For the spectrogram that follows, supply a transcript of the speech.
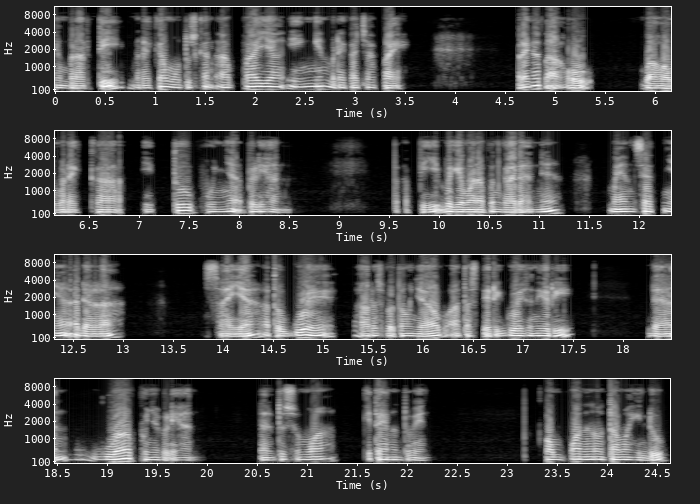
yang berarti mereka memutuskan apa yang ingin mereka capai. Mereka tahu bahwa mereka itu punya pilihan. Tapi bagaimanapun keadaannya, mindsetnya adalah saya atau gue harus bertanggung jawab atas diri gue sendiri dan gue punya pilihan dan itu semua kita yang nentuin komponen utama hidup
